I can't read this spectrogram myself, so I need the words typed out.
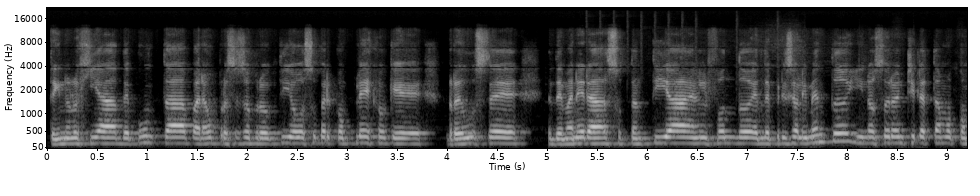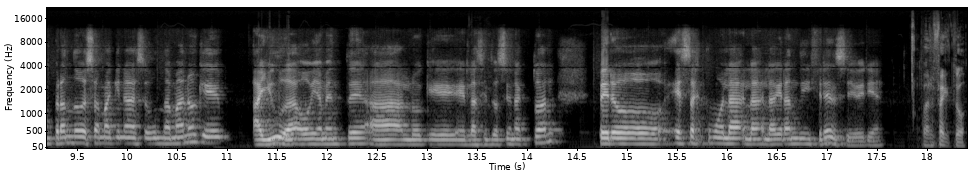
tecnología de punta para un proceso productivo súper complejo que reduce de manera sustantiva en el fondo el desperdicio de alimentos y nosotros en Chile estamos comprando esa máquina de segunda mano que ayuda obviamente a lo que es la situación actual, pero esa es como la, la, la gran diferencia, yo diría. Perfecto.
